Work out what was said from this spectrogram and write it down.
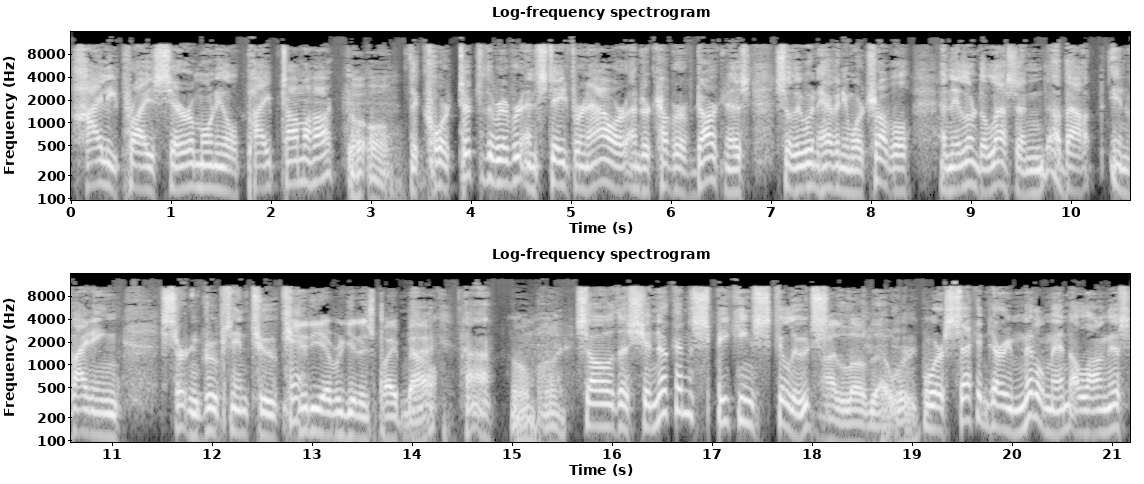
highly prized ceremonial pipe tomahawk. Uh-oh. The court took to the river and stayed for an hour under cover of darkness so they wouldn't have any more trouble, and they learned a lesson about inviting certain groups into camp. Did he ever get his pipe back? Uh-uh. Oh my! So the Chinookan speaking Skiloots I love that word. were secondary middlemen along this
